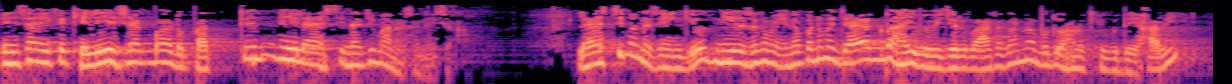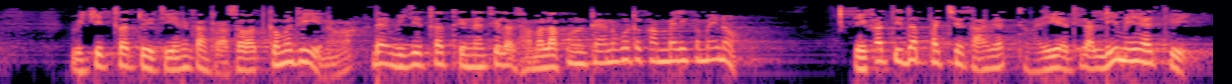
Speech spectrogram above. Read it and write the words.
ඒ නිසා ඒක කෙලෙසයක් බවටපත් වෙන්නේ ලෑස්ති නැති මනස නිසා. ලෑස්ති මනසෙන් ගියොත් නීරසකම එනකොටම ජයග්‍රහීව විචාර බාර ගන්න බුදුහාම කියපු දේ හරි. විචිත්තත්වයේ තියෙනකන් රසවත්කම තියෙනවා. දැන් විචිත්තත්වේ නැතිලා සම ලකුණට යනකොට කම්මැලිකම එනවා. ඒකත් ඉදපච්චතාවයක් තමයි. ඒ ඇති කල්ලි මේ ඇති වෙයි.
